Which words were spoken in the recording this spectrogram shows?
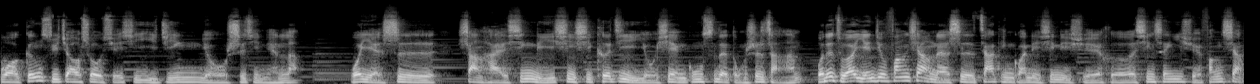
我跟徐教授学习已经有十几年了，我也是上海新黎信息科技有限公司的董事长。我的主要研究方向呢是家庭管理心理学和新生医学方向。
